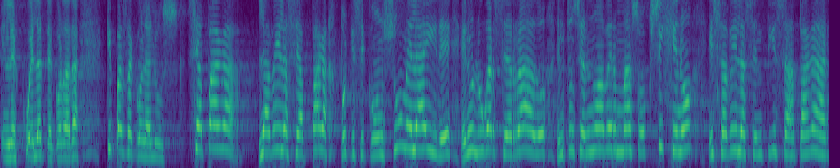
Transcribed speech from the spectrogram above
en la escuela, te acordarás, ¿qué pasa con la luz? Se apaga la vela se apaga porque se consume el aire en un lugar cerrado, entonces al no haber más oxígeno, esa vela se empieza a apagar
